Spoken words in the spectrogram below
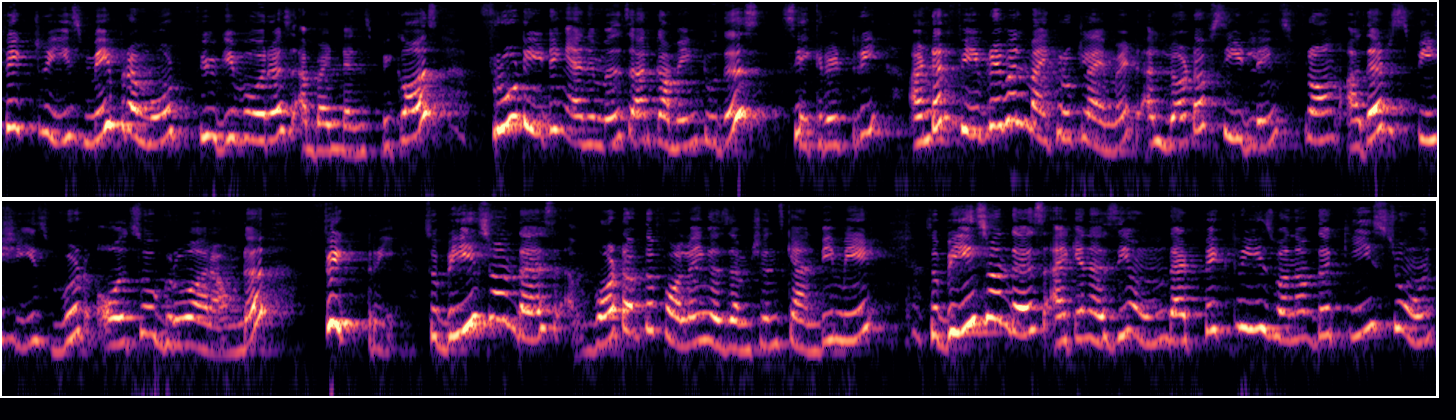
fig trees may promote frugivorous abundance because fruit eating animals are coming to this sacred tree. Under favorable microclimate, a lot of seedlings from other species would also grow around a fig tree. So based on this, what of the following assumptions can be made? So based on this, I can assume that fig tree is one of the keystone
